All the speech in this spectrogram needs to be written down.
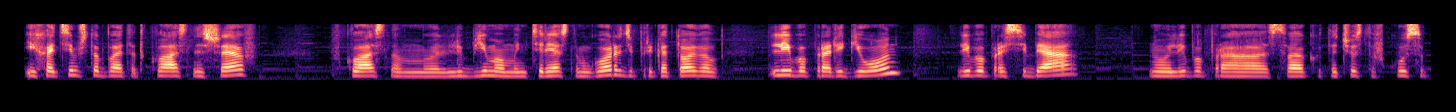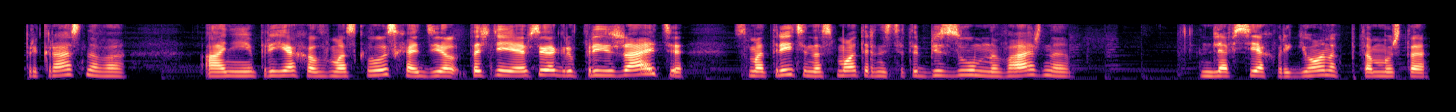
и хотим, чтобы этот классный шеф в классном, любимом, интересном городе приготовил либо про регион, либо про себя, ну, либо про свое какое-то чувство вкуса прекрасного, а не приехал в Москву, сходил. Точнее, я всегда говорю, приезжайте, смотрите, насмотренность. Это безумно важно для всех в регионах, потому что,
